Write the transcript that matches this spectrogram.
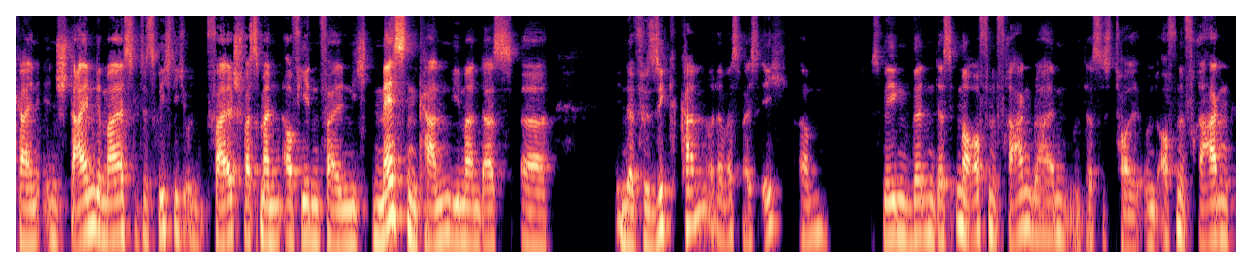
kein in Stein gemeißeltes richtig und falsch, was man auf jeden Fall nicht messen kann, wie man das äh, in der Physik kann oder was weiß ich. Ähm, deswegen werden das immer offene Fragen bleiben und das ist toll. Und offene Fragen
